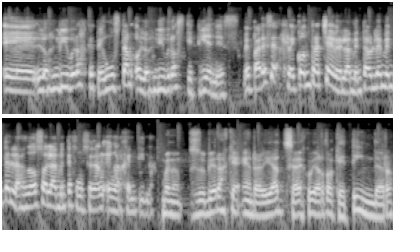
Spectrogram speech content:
eh, los libros que te gustan o los libros que tienes. Me parece recontra chévere. Lamentablemente las dos solamente funcionan en Argentina. Bueno, si supieras que en realidad se ha descubierto que Tinder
